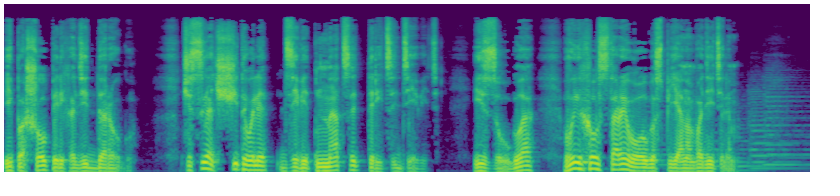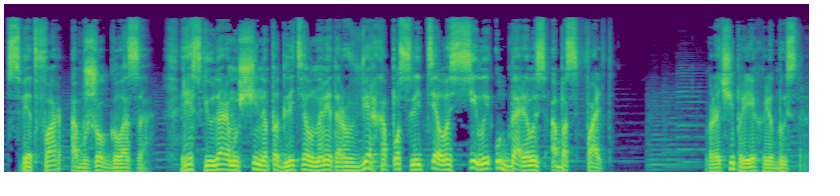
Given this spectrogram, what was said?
и пошел переходить дорогу. Часы отсчитывали 19.39. Из-за угла выехал старый «Волга» с пьяным водителем. Свет фар обжег глаза. Резкий удар, и мужчина подлетел на метр вверх, а после тела силой ударилось об асфальт. Врачи приехали быстро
